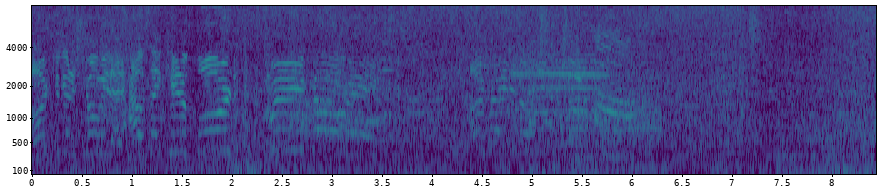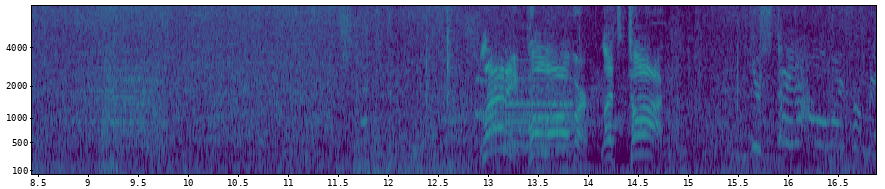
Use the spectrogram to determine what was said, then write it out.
Aren't you gonna show me that house I can't afford? Where are you going? I'm ready to... Lenny, pull over! Let's talk! You stay the hell away from me!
